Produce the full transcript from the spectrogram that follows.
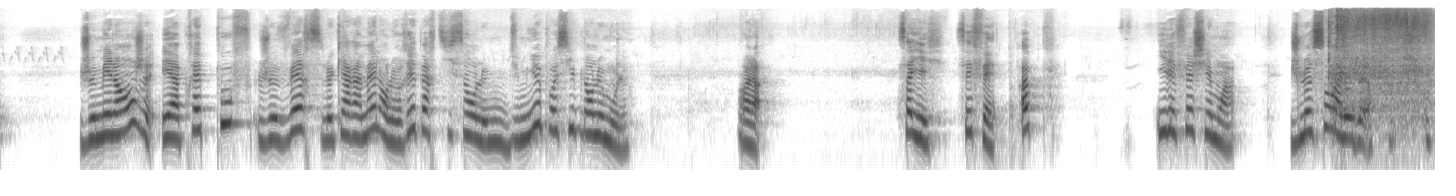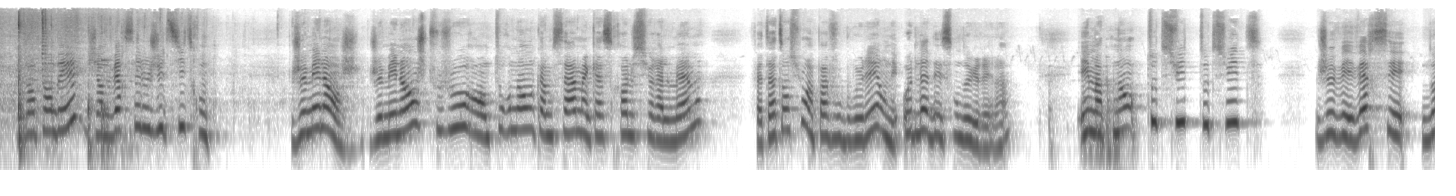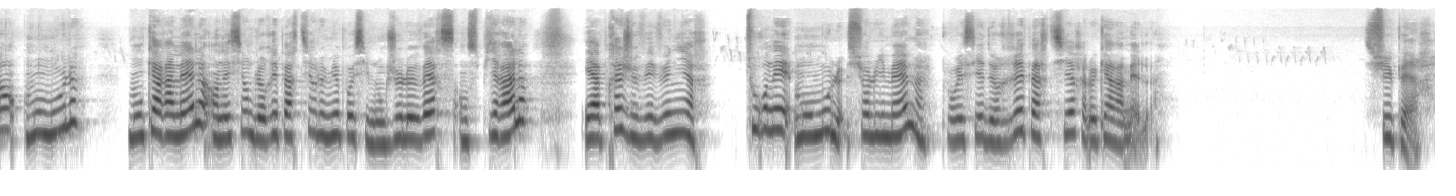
Je mélange et après, pouf, je verse le caramel en le répartissant du mieux possible dans le moule. Voilà. Ça y est, c'est fait. Hop, il est fait chez moi. Je le sens à l'odeur. Vous entendez? Je viens de verser le jus de citron. Je mélange. Je mélange toujours en tournant comme ça ma casserole sur elle-même. Faites attention à ne pas vous brûler, on est au-delà des 100 degrés là. Et maintenant, tout de suite, tout de suite, je vais verser dans mon moule mon caramel en essayant de le répartir le mieux possible. Donc je le verse en spirale et après je vais venir tourner mon moule sur lui-même pour essayer de répartir le caramel. Super.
